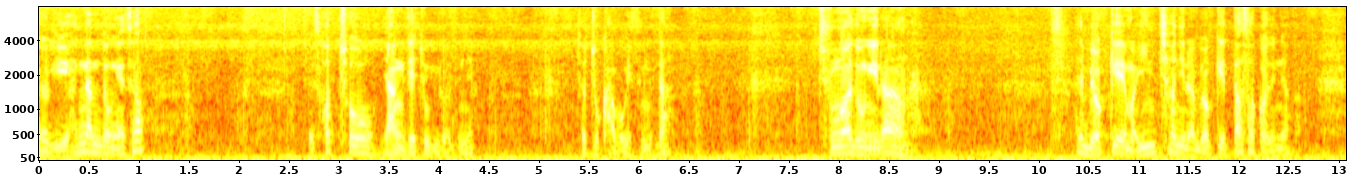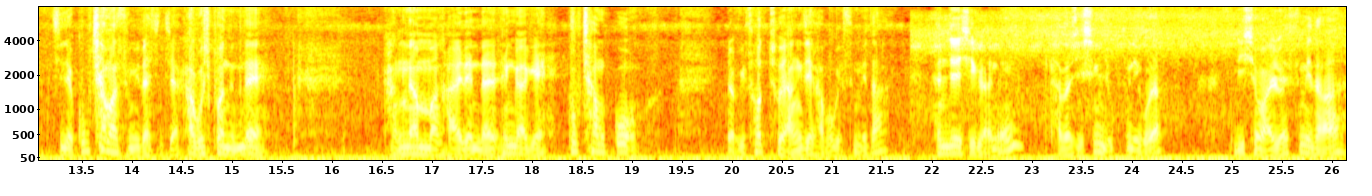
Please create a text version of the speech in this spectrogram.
여기 한남동에서 저 서초 양재 쪽이거든요. 저쪽 가보겠습니다. 중화동이랑 몇 개, 막 인천이랑 몇 개 떴었거든요. 진짜 꾹 참았습니다. 진짜 가고 싶었는데 강남만 가야 된다는 생각에 꾹 참고 여기 서초 양재 가보겠습니다. 현재 시간은 5시 16분이고요. 미션 완료했습니다.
